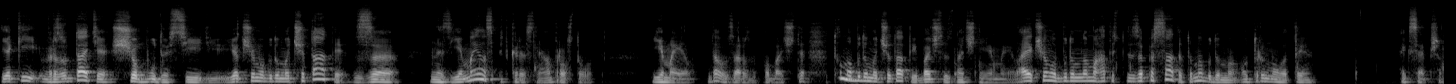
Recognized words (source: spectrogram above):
який в результаті що буде з цією дією? Якщо ми будемо читати з не з e-mail з підкресленням, а просто от e-mail, да, зараз ви побачите, то ми будемо читати і бачити значення e-mail. А якщо ми будемо намагатися туди записати, то ми будемо отримувати exception,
